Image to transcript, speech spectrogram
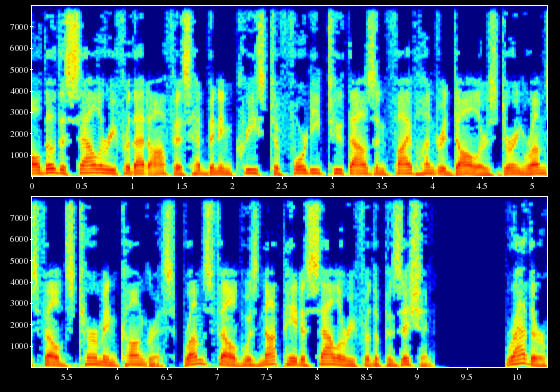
Although the salary for that office had been increased to $42,500 during Rumsfeld's term in Congress, Rumsfeld was not paid a salary for the position. Rather,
